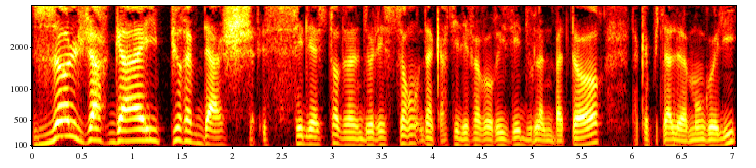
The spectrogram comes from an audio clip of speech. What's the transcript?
Zol Jargai Purevdash, c'est l'histoire d'un adolescent d'un quartier défavorisé d'Ulaanbaatar, la capitale de la Mongolie,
